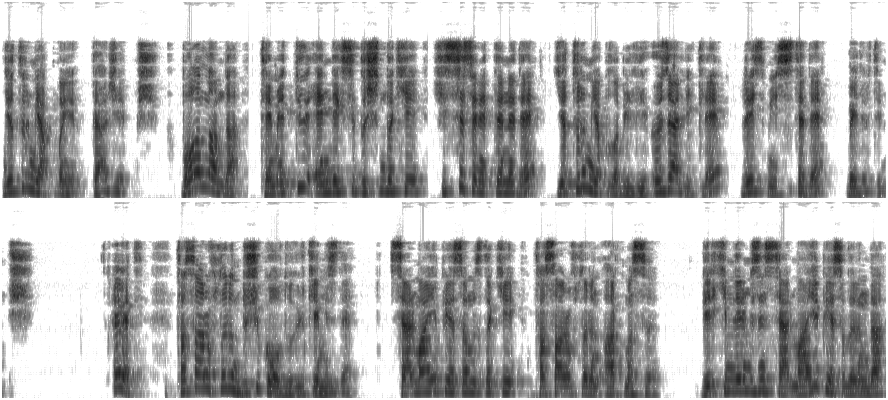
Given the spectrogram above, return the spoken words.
yatırım yapmayı tercih etmiş. Bu anlamda temettü endeksi dışındaki hisse senetlerine de yatırım yapılabildiği özellikle resmi sitede belirtilmiş. Evet, tasarrufların düşük olduğu ülkemizde sermaye piyasamızdaki tasarrufların artması, birikimlerimizin sermaye piyasalarında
